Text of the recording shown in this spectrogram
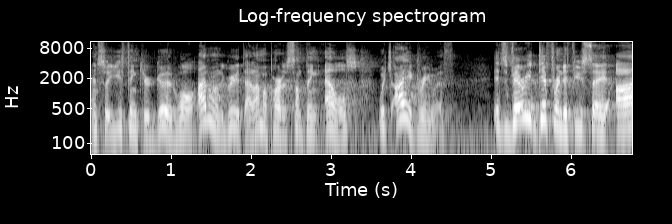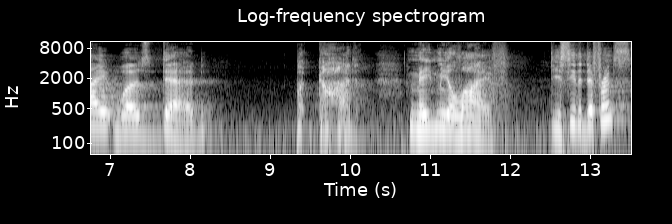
and so you think you're good. Well, I don't agree with that. I'm a part of something else, which I agree with. It's very different if you say, I was dead, but God made me alive. Do you see the difference?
